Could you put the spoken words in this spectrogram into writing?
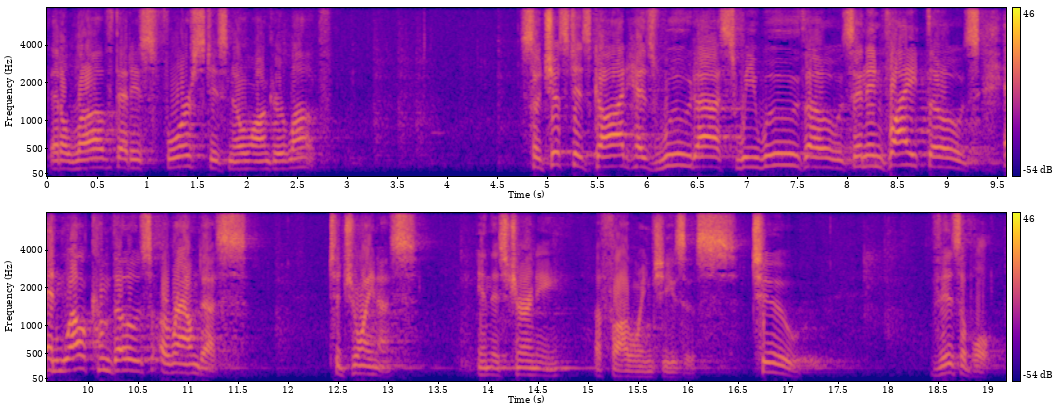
that a love that is forced is no longer love. So just as God has wooed us, we woo those and invite those and welcome those around us to join us in this journey of following Jesus. Two, visible.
